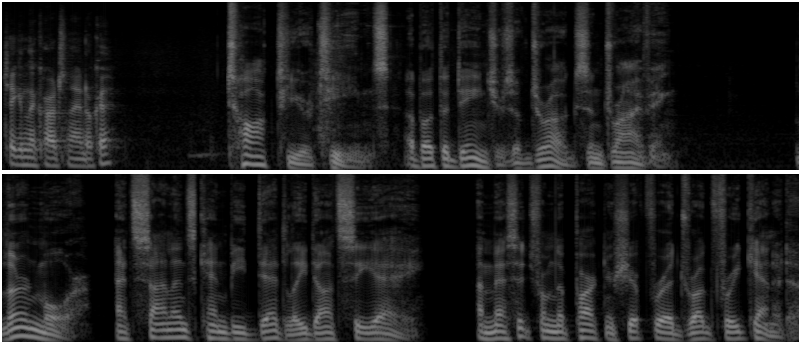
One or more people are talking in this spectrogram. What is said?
Taking the car tonight, okay? Talk to your teens about the dangers of drugs and driving. Learn more at silencecanbedeadly.ca. A message from the Partnership for a Drug Free Canada.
